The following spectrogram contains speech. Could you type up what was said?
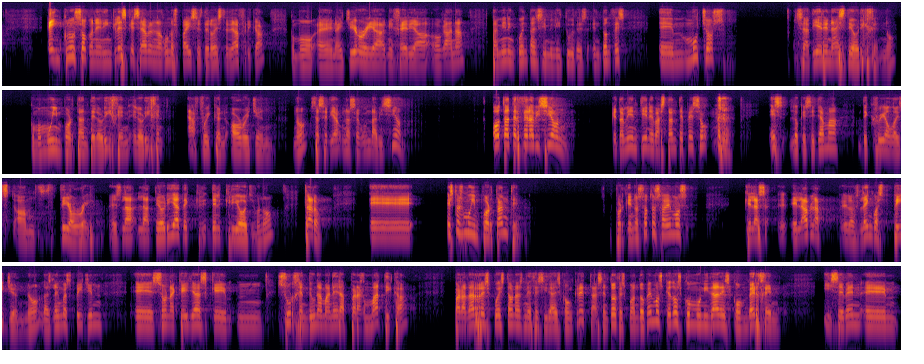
e incluso con el inglés que se habla en algunos países del oeste de África, como eh, Nigeria, Nigeria o Ghana, también encuentran similitudes. Entonces, eh, muchos se adhieren a este origen, ¿no? Como muy importante, el origen, el origen African origin, ¿no? Esa sería una segunda visión. Otra tercera visión, que también tiene bastante peso, es lo que se llama the Creolist um, theory, es la, teoría del criollo. ¿no? Claro, eh, esto es muy importante, porque nosotros sabemos que las, eh, el habla, eh, las lenguas pidgin, ¿no? las lenguas pidgin son aquellas que mm, surgen de una manera pragmática para dar respuesta a unas necesidades concretas. Entonces, cuando vemos que dos comunidades convergen y se ven em,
